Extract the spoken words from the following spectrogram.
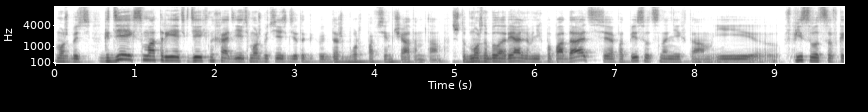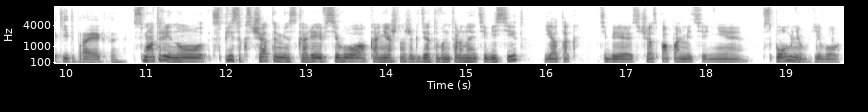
может быть, где их смотреть, где их находить? Может быть, есть где-то какой-то дашборд по всем чатам там, чтобы можно было реально в них попадать, подписываться на них там и вписываться в какие-то проекты? Смотри, ну, список с чатами, скорее всего, конечно же, где-то в интернете висит. Я так тебе сейчас по памяти не вспомню его,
